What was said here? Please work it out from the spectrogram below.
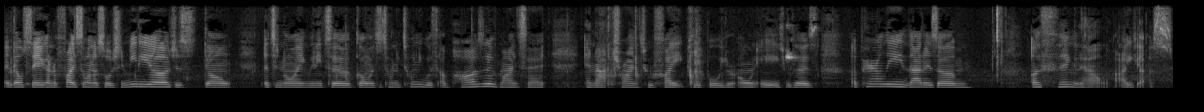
and don't say you're gonna fight someone on social media. Just don't it's annoying. We need to go into 2020 with a positive mindset and not trying to fight people your own age because apparently that is um a thing now, I guess.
